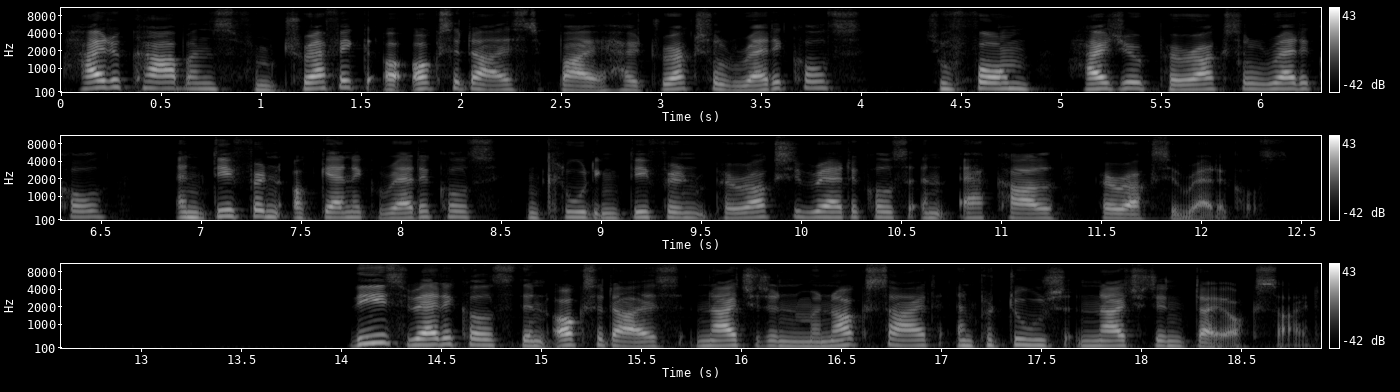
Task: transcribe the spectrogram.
hydrocarbons from traffic are oxidized by hydroxyl radicals to form hydroperoxyl radical and different organic radicals, including different peroxy radicals and alkyl peroxy radicals. These radicals then oxidize nitrogen monoxide and produce nitrogen dioxide.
